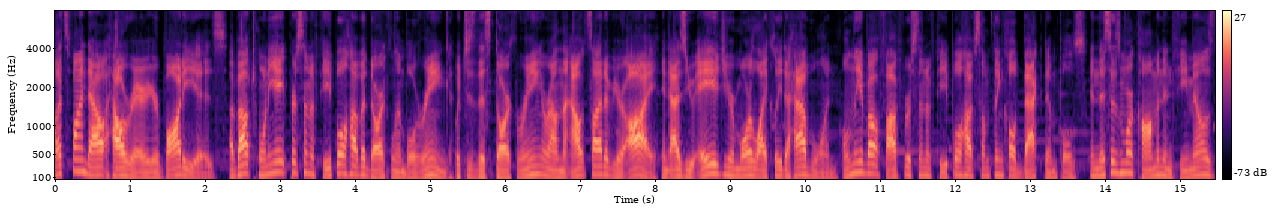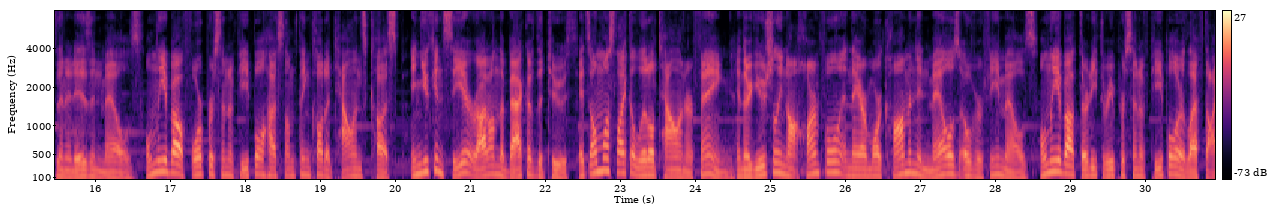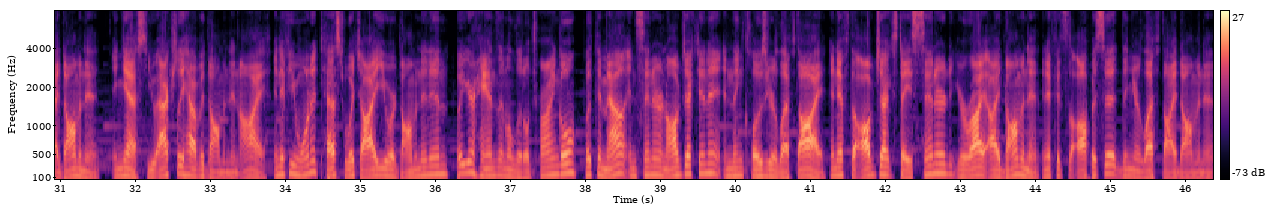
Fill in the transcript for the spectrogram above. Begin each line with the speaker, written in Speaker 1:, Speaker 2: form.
Speaker 1: Let's find out how rare your body is. About 28% of people have a dark limbal ring, which is this dark ring around the outside of your eye, and as you age, you're more likely to have one. Only about 5% of people have something called back dimples, and this is more common in females than it is in males. Only about 4% of people have something called a talon's cusp, and you can see it right on the back of the tooth. It's almost like a little talon or fang, and they're usually not harmful and they are more common in males over females. Only about 33% of people are left eye dominant. And yes, you actually have a dominant eye. And if you want to test which eye you are dominant in, put your hands in a little triangle, put them out and center an object in it, and then close your left eye. And if the object stays centered, your right eye dominant. And if it's the opposite, then your left eye dominant.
